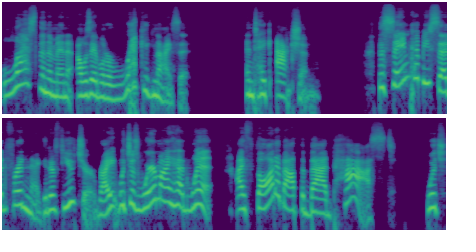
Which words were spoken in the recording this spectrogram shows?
less than a minute, I was able to recognize it and take action. The same can be said for a negative future, right? Which is where my head went. I thought about the bad past, which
